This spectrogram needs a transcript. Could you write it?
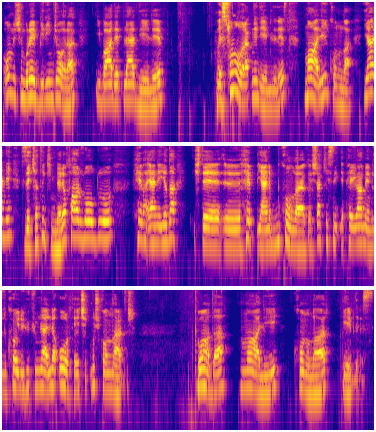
Onun için buraya birinci olarak ibadetler diyelim. Ve son olarak ne diyebiliriz? Mali konular. Yani zekatın kimlere farz olduğu yani ya da işte e, hep yani bu konular arkadaşlar kesinlikle peygamberimizin koyduğu hükümlerle ortaya çıkmış konulardır. Buna da mali konular diyebiliriz.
